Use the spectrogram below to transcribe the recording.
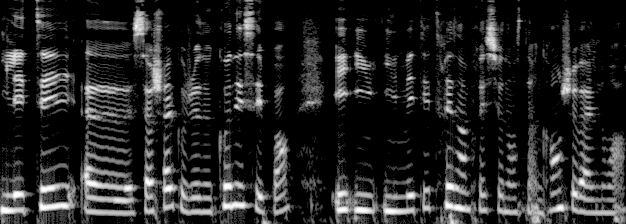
il était, euh, un cheval que je ne connaissais pas et il, m'était très impressionnant. C'était un grand cheval noir.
